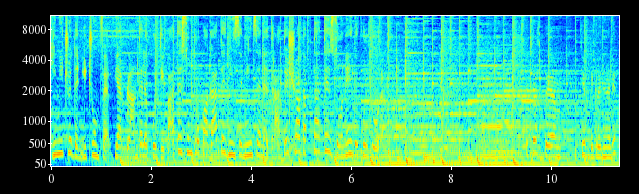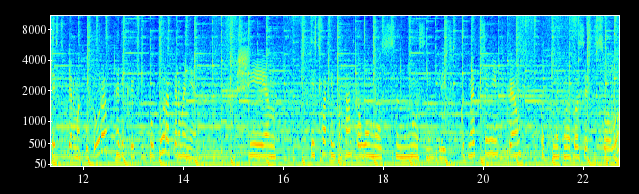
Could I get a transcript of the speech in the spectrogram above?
chimice de niciun fel, iar plantele cultivate sunt propagate din semințe netrate și adaptate zonei de cultură. Acest tip de grădinărit este permacultura, adică cultura permanentă. Și este foarte important ca omul să nu se implice. Cu cât mai puțin ne implicăm, cu atât mai sănătos este solul.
